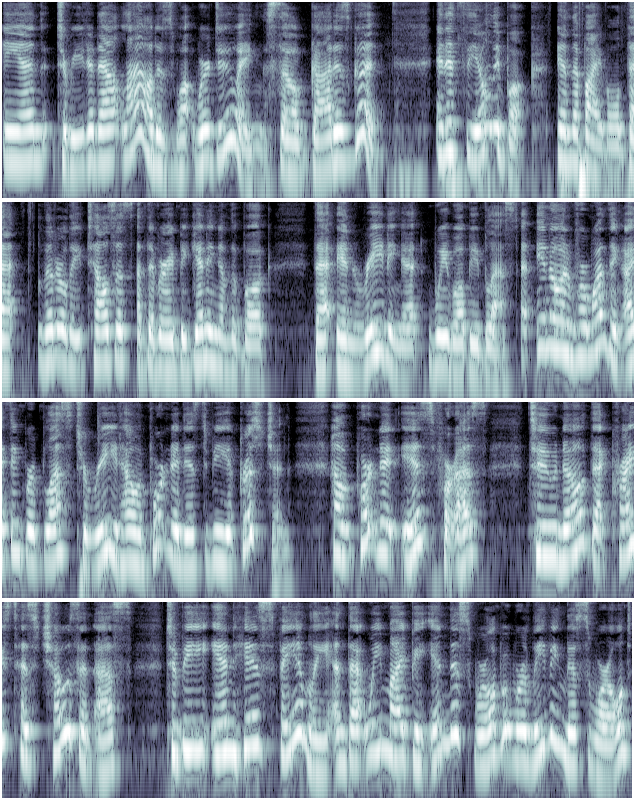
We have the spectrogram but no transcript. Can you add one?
And to read it out loud is what we're doing. So God is good. And it's the only book in the Bible that literally tells us at the very beginning of the book that in reading it, we will be blessed. Uh, you know, and for one thing, I think we're blessed to read how important it is to be a Christian, how important it is for us to know that Christ has chosen us to be in his family and that we might be in this world, but we're leaving this world.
